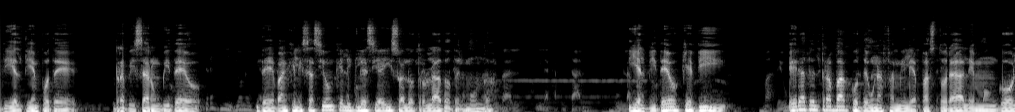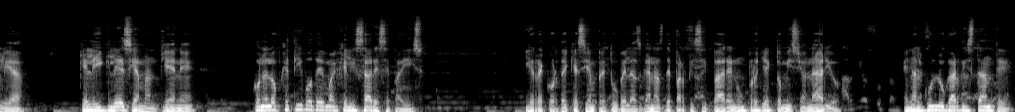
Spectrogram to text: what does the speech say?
di el tiempo de revisar un video de evangelización que la iglesia hizo al otro lado del mundo. Y el video que vi era del trabajo de una familia pastoral en Mongolia que la Iglesia mantiene con el objetivo de evangelizar ese país. Y recordé que siempre tuve las ganas de participar en un proyecto misionario en algún lugar distante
